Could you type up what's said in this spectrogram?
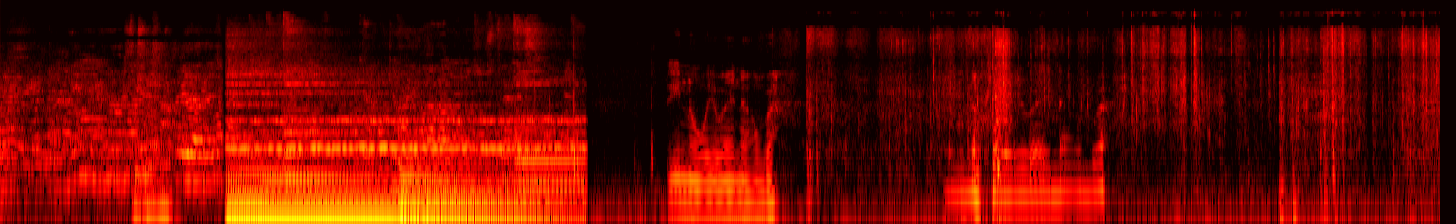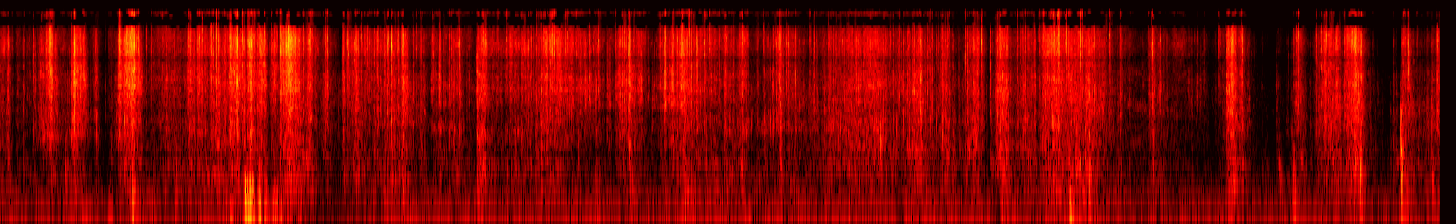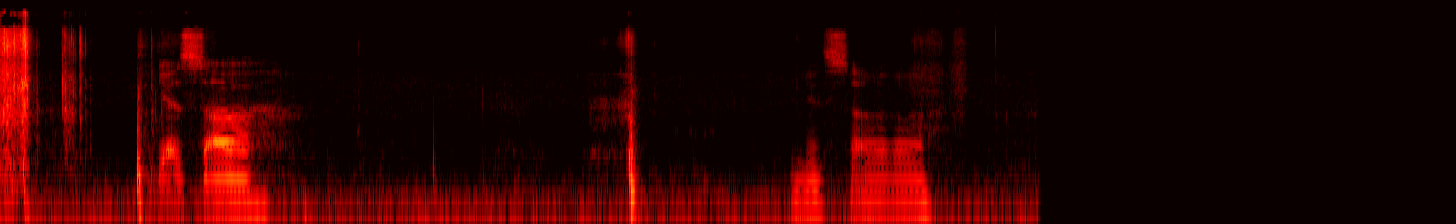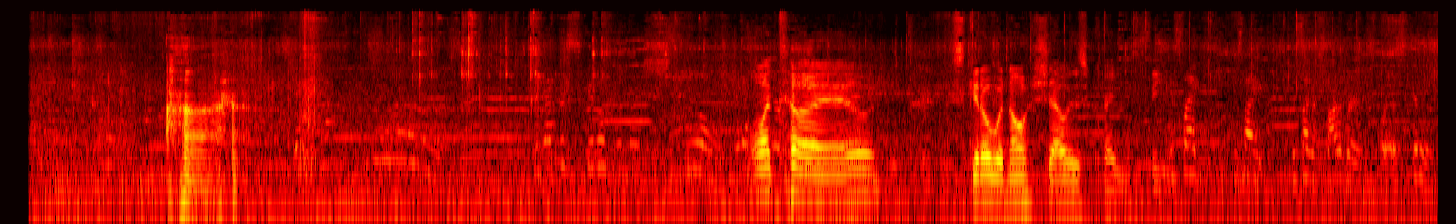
Yes, uh. Yes, uh. what the hell? Skittle with no shell is crazy. It's like it's like it's like a Starburst for a Skittle.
